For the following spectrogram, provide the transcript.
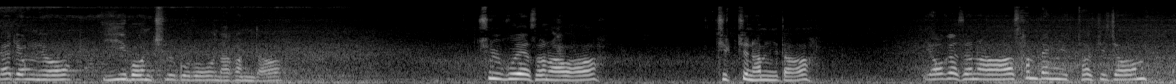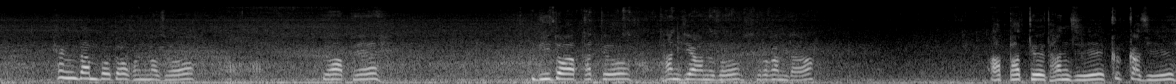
해정역 2번 출구로 나간다. 출구에서 나와 직진합니다. 역에서 나와 300m 지점 횡단보도 건너서 이 앞에 미도 아파트 단지 안으로 들어간다. 아파트 단지 끝까지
